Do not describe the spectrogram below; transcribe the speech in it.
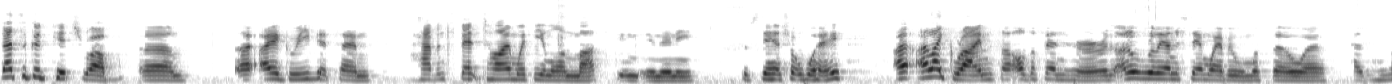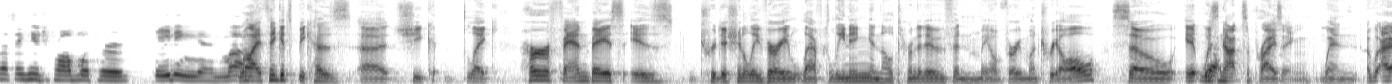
that's a good pitch, Rob. Um, I, I agree that um, I haven't spent time with Elon Musk in, in any substantial way. I, I like Grimes. I'll defend her, and I don't really understand why everyone was so uh, has such a huge problem with her dating Musk. Well, I think it's because uh, she like her fan base is traditionally very left leaning and alternative and you know very Montreal. So it was Yeah. not surprising when I,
